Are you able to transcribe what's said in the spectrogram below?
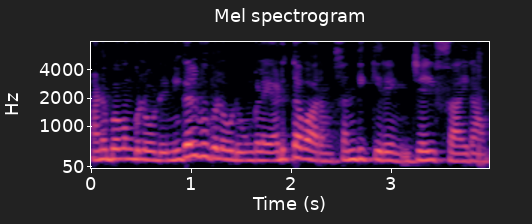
அனுபவங்களோடு நிகழ்வுகளோடு உங்களை அடுத்த வாரம் சந்திக்கிறேன். ஜெய் சாய்ராம்.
